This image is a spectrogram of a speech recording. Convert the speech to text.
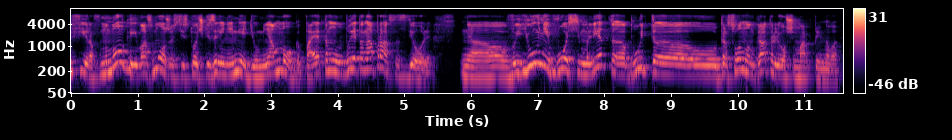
эфиров много и возможностей с точки зрения медиа у меня много, поэтому вы это напрасно сделали. Э, в июне 8 лет э, будет персона нон-грата Леши Мартынова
